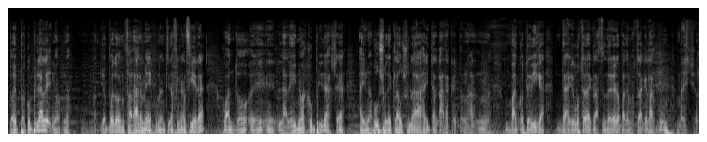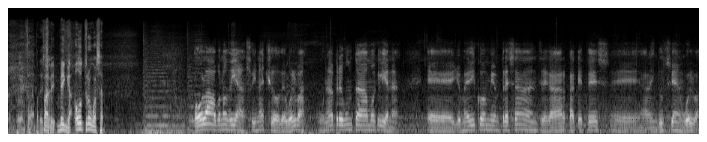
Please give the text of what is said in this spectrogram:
pues por cumplir la ley, no. no. Yo puedo enfadarme con una entidad financiera cuando eh, eh, la ley no es cumplida. O sea, hay un abuso de cláusulas y tal. Ahora que una- una- un banco te diga, hay que mostrar la declaración de dinero para demostrar que la... un- hombre, yo no me puedo enfadar por eso. Vale, venga, otro WhatsApp. Hola, buenos días. Soy Nacho de Huelva. Una pregunta muy cliana. Eh, yo me dedico en mi empresa a entregar paquetes eh, a la industria en Huelva.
